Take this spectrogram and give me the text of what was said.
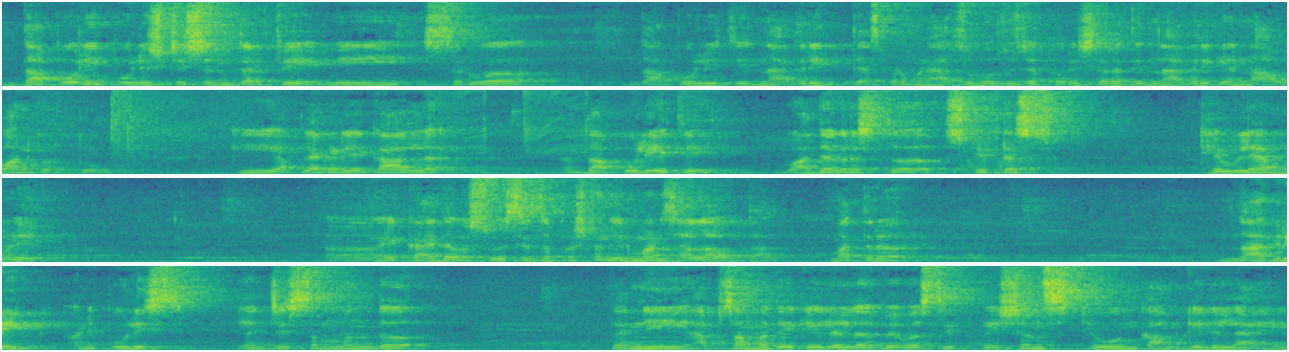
दापोली पोलीस स्टेशनतर्फे मी सर्व दापोलीचे नागरिक त्याचप्रमाणे आजूबाजूच्या परिसरातील नागरिक यांना आवाहन करतो की आपल्याकडे काल दापोली येथे वादग्रस्त स्टेटस ठेवल्यामुळे एक कायदा व सुव्यवस्थेचा प्रश्न निर्माण झाला होता. मात्र नागरिक आणि पोलीस यांचे संबंध त्यांनी आपसामध्ये केलेलं व्यवस्थित पेशन्स ठेवून काम केलेलं आहे.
